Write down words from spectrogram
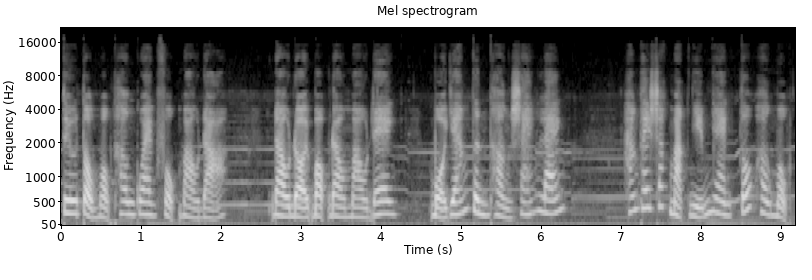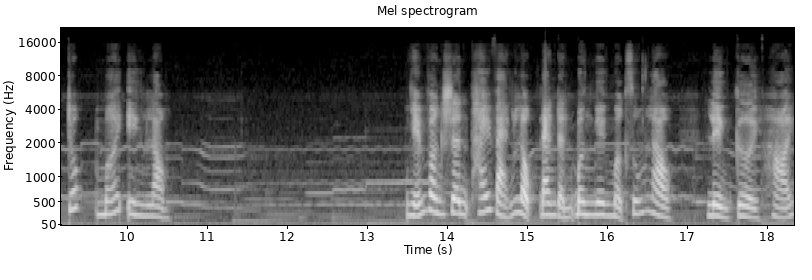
Tiêu tụng một thân quan phục màu đỏ, đầu đội bọc đầu màu đen, bộ dáng tinh thần sáng láng hắn thấy sắc mặt nhiễm nhan tốt hơn một chút mới yên lòng. Nhiễm vân sinh thấy vãn lục đang định bưng nghiêng mực xuống lầu, liền cười hỏi,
